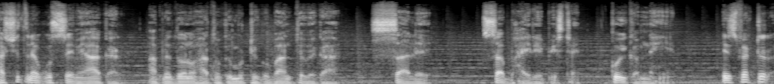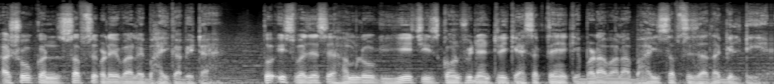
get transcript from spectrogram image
हर्षित ने गुस्से में आकर अपने दोनों हाथों की मुट्ठी को बांधते हुए कहा, साले, सब भाई रेपिस्ट हैं, कोई कम नहीं है। इंस्पेक्टर अशोकन सबसे बड़े वाले भाई का बेटा है। तो इस वजह से हम लोग ये चीज़ कॉन्फिडेंटली कह सकते हैं कि बड़ा वाला भाई सबसे ज़्यादा गिल्टी है।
